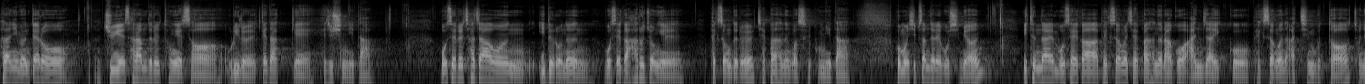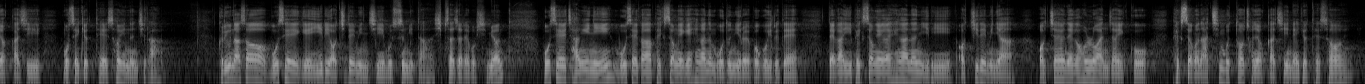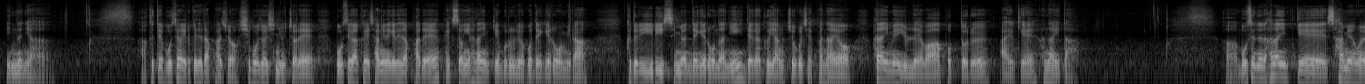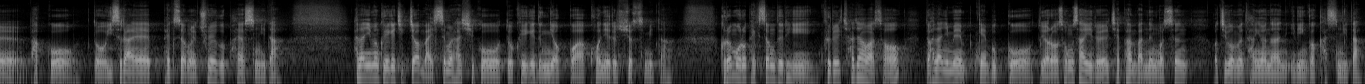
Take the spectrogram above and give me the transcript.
하나님은 때로 주위의 사람들을 통해서 우리를 깨닫게 해주십니다. 모세를 찾아온 이드로는 모세가 하루 종일 백성들을 재판하는 것을 봅니다. 본문 13절에 보시면 이튿날 모세가 백성을 재판하느라고 앉아 있고 백성은 아침부터 저녁까지 모세 곁에 서 있는지라. 그리고 나서 모세에게 이 일이 어찌 됨인지 묻습니다. 14절에 보시면 모세의 장인이 모세가 백성에게 행하는 모든 일을 보고 이르되 내가 이 백성에게 행하는 일이 어찌 됨이냐 어찌하여 내가 홀로 앉아 있고 백성은 아침부터 저녁까지 내 곁에 서 있느냐 아, 그때 모세가 이렇게 대답하죠. 15절 16절에 모세가 그의 장인에게 대답하되 백성이 하나님께 물으려고 내게로 옴이라 그들이 일이 있으면 내게로 오나니 내가 그 양쪽을 재판하여 하나님의 율례와 법도를 알게 하나이다. 아, 모세는 하나님께 사명을 받고 또 이스라엘 백성을 출애굽하였습니다. 하나님은 그에게 직접 말씀을 하시고 또 그에게 능력과 권위를 주셨습니다. 그러므로 백성들이 그를 찾아와서 또 하나님께 묻고 또 여러 송사일을 재판받는 것은 어찌 보면 당연한 일인 것 같습니다.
